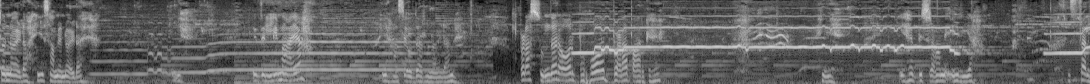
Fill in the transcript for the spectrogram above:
तो नोएडा ये सामने नोएडा है। ये ये दिल्ली में आया यहाँ से उधर नोएडा में। बड़ा सुंदर और बहुत बड़ा पार्क है। ये ये है विश्राम एरिया। स्थल।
